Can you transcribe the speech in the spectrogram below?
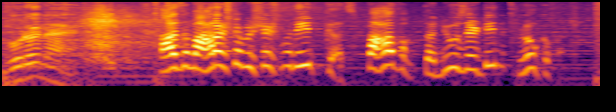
धोरण आहे. आज महाराष्ट्र विशेषमध्ये इतकंच. पहा फक्त न्यूज एटीन लोकमत.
